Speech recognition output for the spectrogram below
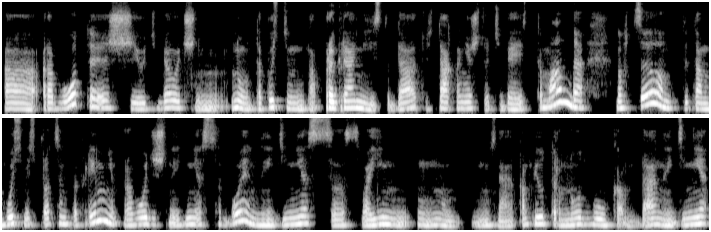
э, работаешь, и у тебя очень, ну, допустим, там, программист, да, то есть, да, конечно, у тебя есть команда, но в целом ты там 80% времени проводишь наедине с собой, наедине с своим, ну, не знаю, компьютером, ноутбуком, да, наедине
